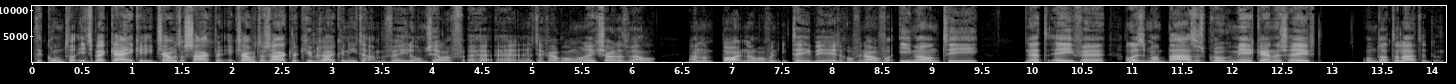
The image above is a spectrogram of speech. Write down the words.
er komt wel iets bij kijken. Ik zou het als zakelijk, ik zou het als zakelijk gebruiker niet aanbevelen om zelf uh, uh, te gaan rommelen. Ik zou dat wel aan een partner of een IT-beheerder of nou voor iemand die net even, al is het maar basis programmeerkennis heeft, om dat te laten doen.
